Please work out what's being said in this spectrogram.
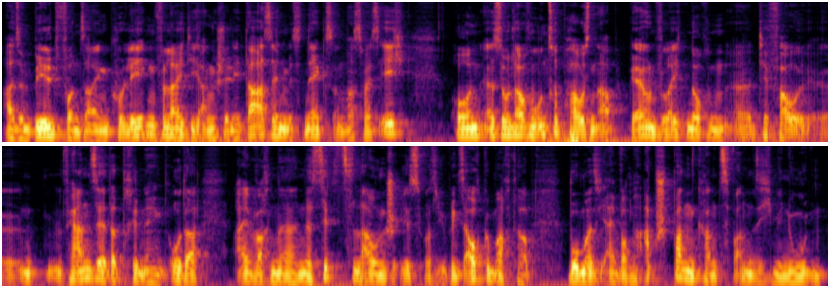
also ein Bild von seinen Kollegen vielleicht, die Angestellten, da sind, mit Snacks und was weiß ich. Und äh, so laufen unsere Pausen ab. Gell? Und vielleicht noch ein äh, TV, äh, ein Fernseher da drin hängt oder einfach eine, eine Sitzlounge ist, was ich übrigens auch gemacht habe, wo man sich einfach mal abspannen kann, 20 Minuten.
